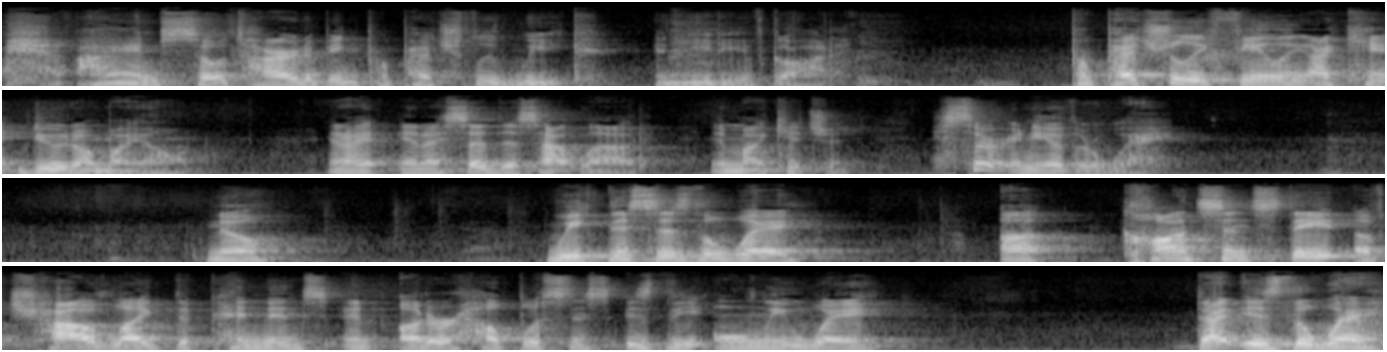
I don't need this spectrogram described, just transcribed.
man, I am so tired of being perpetually weak and needy of God, perpetually feeling I can't do it on my own. And I, and I said this out loud in my kitchen Is there any other way? No. Weakness is the way. A constant state of childlike dependence and utter helplessness is the only way. That is the way.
